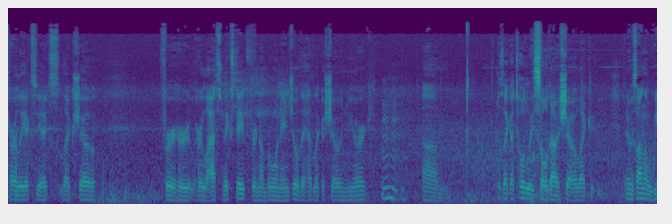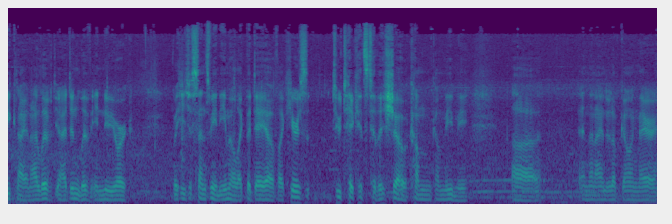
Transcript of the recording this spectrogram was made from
Charli XCX like show for her her last mixtape for Number One Angel. They had like a show in New York. Mhm. Um, it was like a totally sold out show, like, and it was on a weeknight, and I lived, you know, I didn't live in New York, but he just sends me an email like the day of, like, here's two tickets to this show, come, come meet me, uh, and then I ended up going there,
